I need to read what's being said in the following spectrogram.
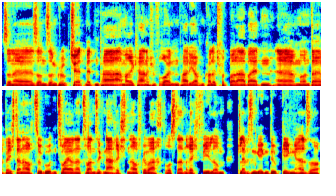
so eine, so, so ein Group-Chat mit ein paar amerikanischen Freunden, ein paar, die auch im College Football arbeiten. Ähm, und da bin ich dann auch zu guten 220 Nachrichten aufgewacht, wo es dann recht viel um Clemson gegen Duke ging. Also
